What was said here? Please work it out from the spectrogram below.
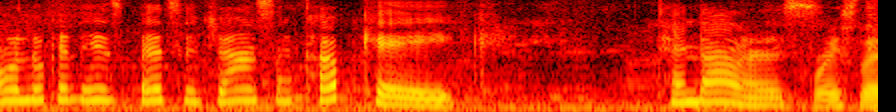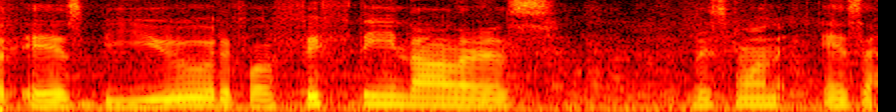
Oh, look at this Betsey Johnson cupcake. $10. This bracelet is beautiful, $15. This one is an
